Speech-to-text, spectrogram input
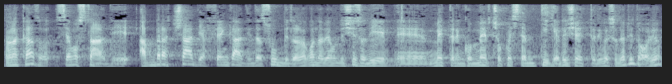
non a caso siamo stati abbracciati, affiancati da subito, da quando abbiamo deciso di eh, mettere in commercio queste antiche ricette di questo territorio,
